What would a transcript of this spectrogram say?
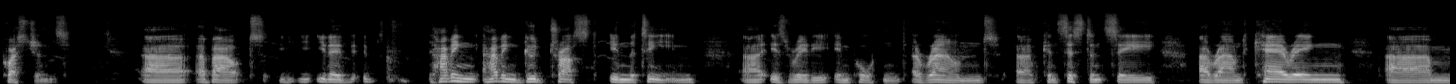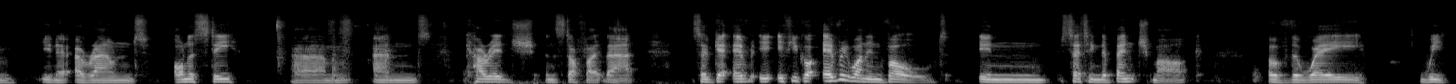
questions uh, about, you, you know, having having good trust in the team uh, is really important around uh, consistency, around caring, um, you know, around honesty um, and courage and stuff like that. So get every if you've got everyone involved in setting the benchmark of the way we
